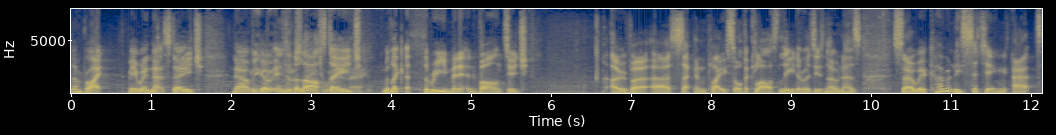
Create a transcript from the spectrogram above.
Right, we win that stage. Now we go into the last stage stage with like a three minute advantage over uh, second place, or the class leader as he's known as. So we're currently sitting at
